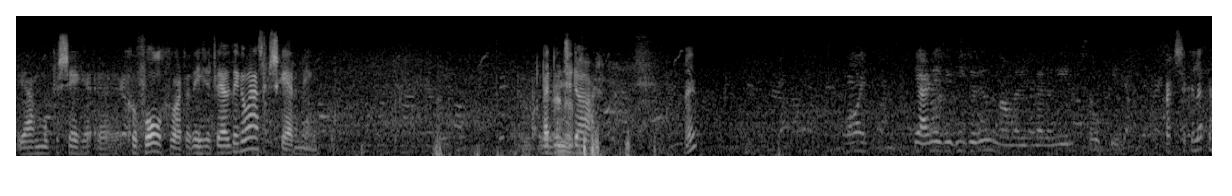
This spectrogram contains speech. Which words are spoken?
ja, moet ik zeggen, eh, gevolgd wordt, dan is het wel de gewaarsbescherming. Wat doen ze daar? Hè? Mooi. Ja, en is het niet de Wildeman, dat is wel een heerlijk soepje. Hartstikke lekker.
